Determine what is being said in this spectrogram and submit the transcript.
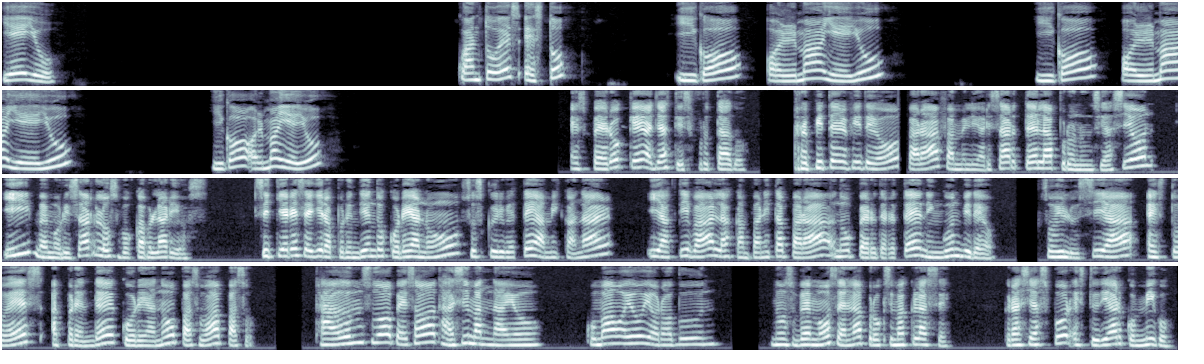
y ello. ¿Cuánto es esto? 이거 얼마예요? 이거 얼마예요? 이거 얼마예요? Espero que hayas disfrutado. Repite el video para familiarizarte la pronunciación y memorizar los vocabularios. Si quieres seguir aprendiendo coreano, suscríbete a mi canal y activa la campanita para no perderte ningún video. Soy Lucia, esto es Aprende Coreano Paso a Paso. 다음 수업에서 다시 만나요. 고마워요, 여러분. Nos vemos en la próxima clase. Gracias por estudiar conmigo.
